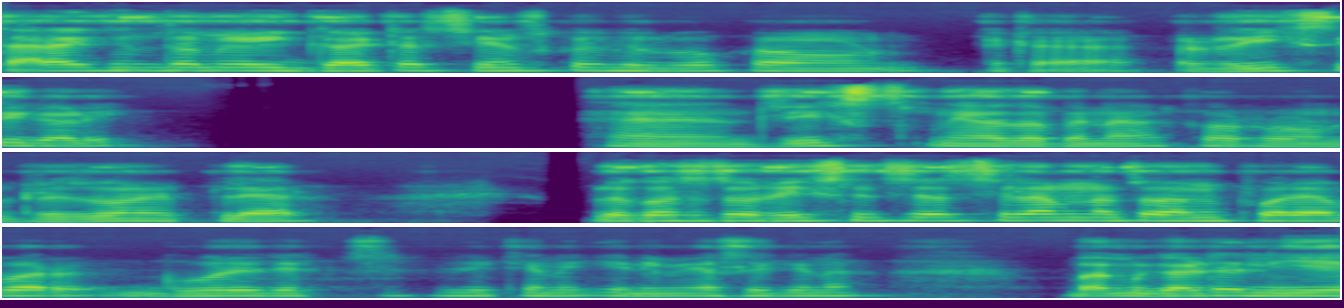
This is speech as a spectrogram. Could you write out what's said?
তার আগে কিন্তু আমি ওই গাড়িটা চেঞ্জ করে ফেলব, কারণ এটা রিক্সই গাড়ি। হ্যাঁ রিক্স নেওয়া যাবে না, কারণ রেজনের প্লেয়ার বলে কথা তো রিস্ক নিতে চাচ্ছিলাম না, তো আমি পরে আবার ঘুরে দেখছি এখানে এনিমি আছে কিনা, বা আমি গাড়িটা নিয়ে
